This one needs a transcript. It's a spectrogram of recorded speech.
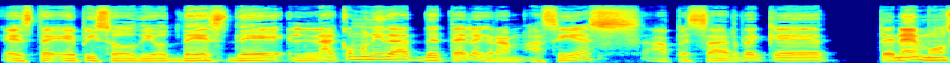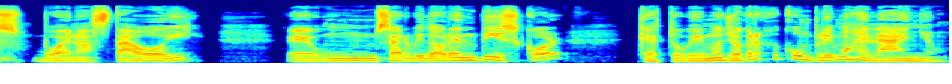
este episodio desde la comunidad de Telegram. Así es, a pesar de que tenemos, bueno, hasta hoy, eh, un servidor en Discord que estuvimos, yo creo que cumplimos el año.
